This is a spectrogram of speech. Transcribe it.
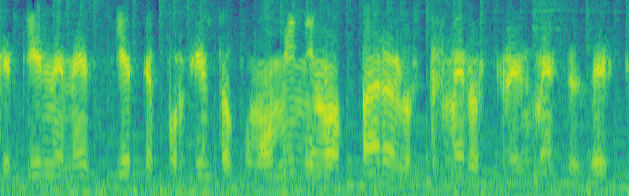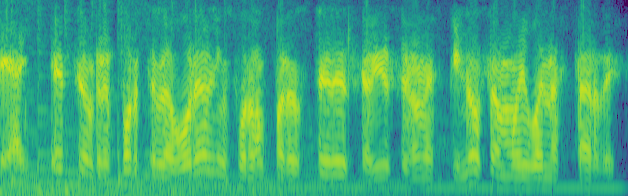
que tienen es 7% como mínimo para los primeros tres meses de este año. Este es el reporte laboral, informó para ustedes Javier Cerón Espinosa. Muy buenas tardes.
